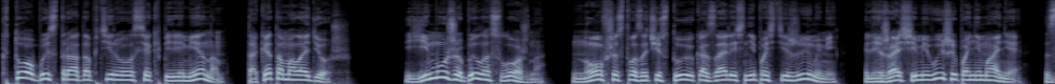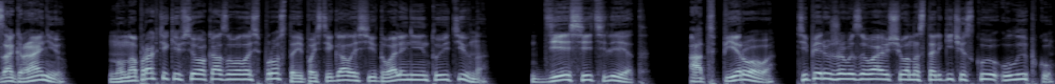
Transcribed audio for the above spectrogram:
Кто быстро адаптировался к переменам, так это молодежь. Ему же было сложно. Новшества зачастую казались непостижимыми, лежащими выше понимания, за гранью. Но на практике все оказывалось просто и постигалось едва ли не интуитивно. Десять лет. От первого, теперь уже вызывающего ностальгическую улыбку,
